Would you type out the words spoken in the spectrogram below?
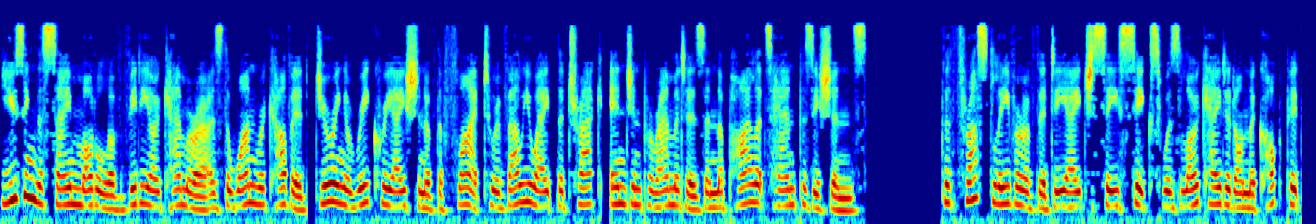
using the same model of video camera as the one recovered, during a recreation of the flight to evaluate the track, engine parameters and the pilot's hand positions. The thrust lever of the DHC-6 was located on the cockpit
